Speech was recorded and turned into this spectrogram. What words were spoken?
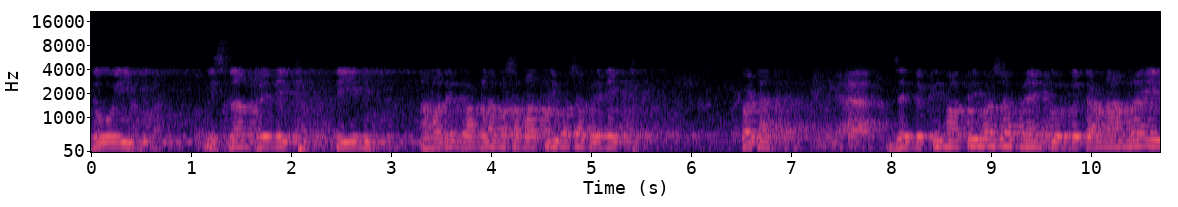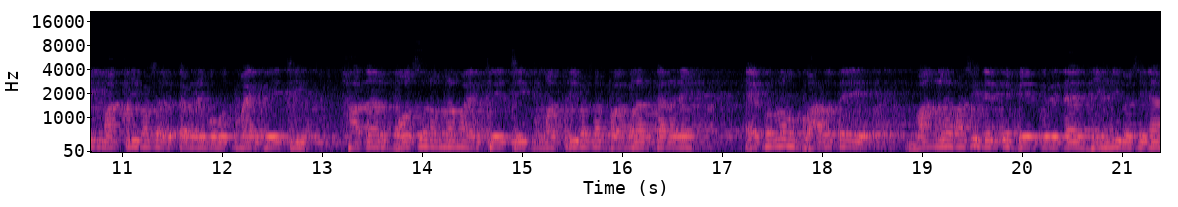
দুই। ইসলাম প্রেমিক, তিন। আমাদের বাংলা ভাষা মাতৃভাষা প্রেমিক, কয়টা? যে ব্যক্তি মাতৃভাষা প্রেম করবে, কারণ আমরা এই মাতৃভাষার কারণে বহুত মায়ের খেয়েছি। হাজার বছর আমরা মায়ের খেয়েছি, মাতৃভাষা বাংলার কারণে। এখনও ভারতে বাংলা ভাষীদেরকে বের করে দেয় হিন্দি ঠিক না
